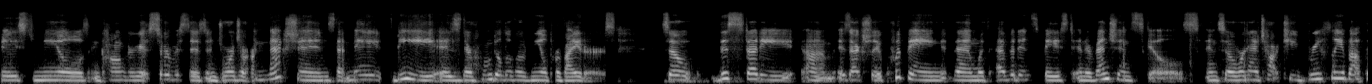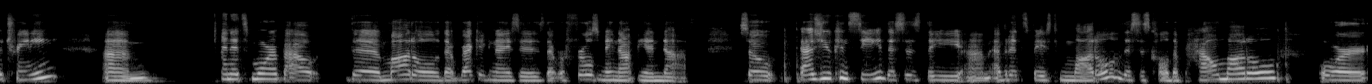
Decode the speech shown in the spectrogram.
based meals and congregate services in Georgia connections that may be is their home delivered meal providers. So this study um, is actually equipping them with evidence-based intervention skills. And so we're going to talk to you briefly about the training. Um, and it's more about the model that recognizes that referrals may not be enough. So as you can see, this is the um, evidence-based model. This is called the PAL model, or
